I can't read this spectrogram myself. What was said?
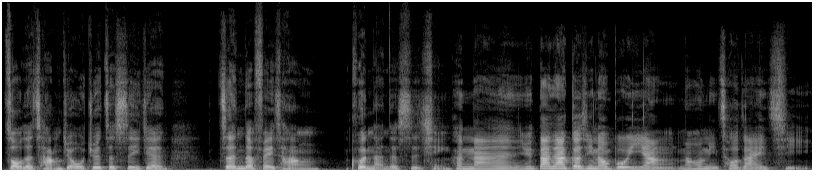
走的长久，我觉得这是一件真的非常困难的事情，很难，因为大家个性都不一样，然后你凑在一起。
